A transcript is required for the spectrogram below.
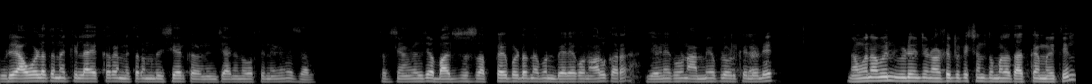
व्हिडिओ आवडला तर नक्की लाईक करा मित्रांमध्ये शेअर करा आणि चॅनलवरती नवीन असाल तर चॅनलच्या बाजूचं सबस्क्राईब बटन आपण बेल आयकॉन ऑल करा जेणेकरून आम्ही अपलोड केलेले नवनवीन व्हिडिओचे नोटिफिकेशन तुम्हाला तात्काळ मिळतील.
